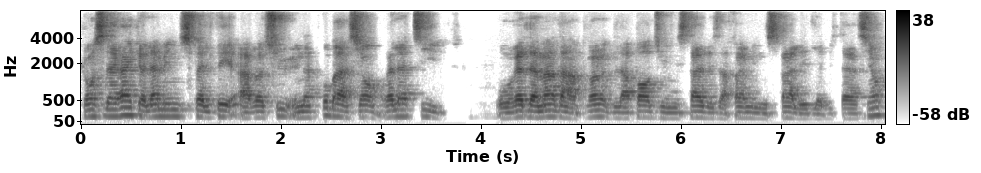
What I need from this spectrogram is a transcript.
considérant que la municipalité a reçu une approbation relative au règlement d'emprunt de la part du ministère des Affaires municipales et de l'Habitation,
